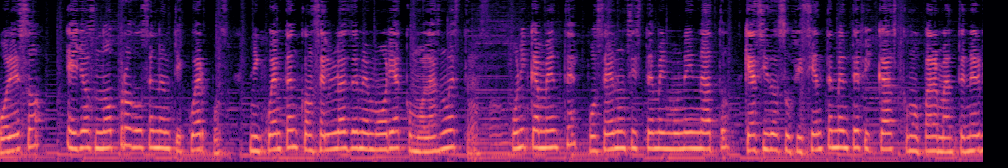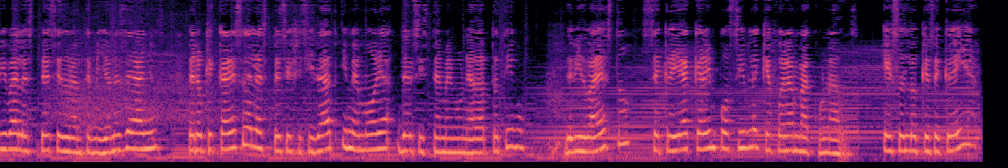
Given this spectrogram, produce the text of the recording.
por eso ellos no producen anticuerpos ni cuentan con células de memoria como las nuestras únicamente poseen un sistema inmune innato que ha sido suficientemente eficaz como para mantener viva la especie durante millones de años, pero que carece de la especificidad y memoria del sistema inmune adaptativo. Debido a esto, se creía que era imposible que fueran vacunados. Eso es lo que se creía,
